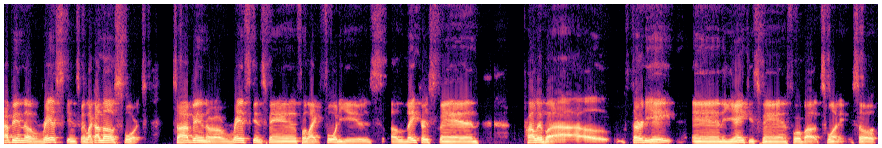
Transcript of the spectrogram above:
I've been a Redskins fan. Like I love sports. So I've been a Redskins fan for like 40 years, a Lakers fan probably about 38, and a Yankees fan for about 20. So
